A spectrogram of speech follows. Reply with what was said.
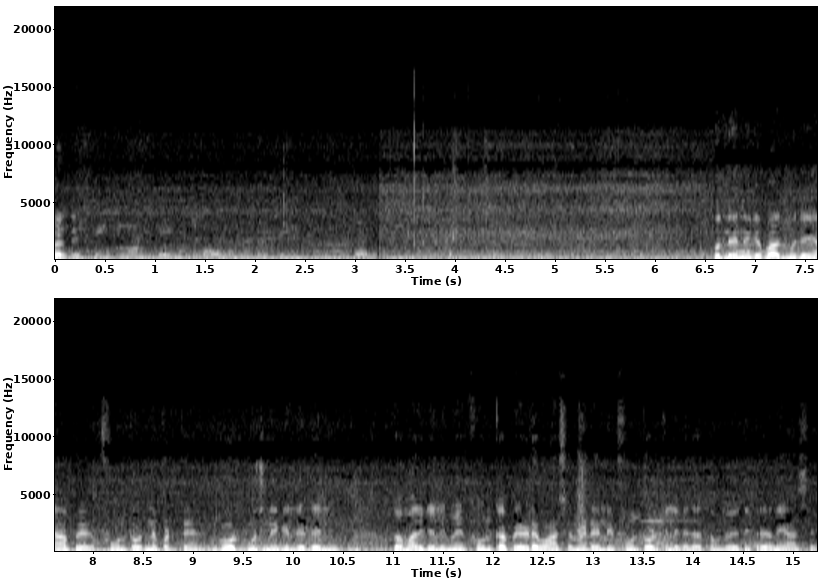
कर दे। खुद लेने के बाद मुझे यहाँ पे फूल तोड़ने पड़ते हैं, गौर पूजने के लिए डेली। तो हमारी गली में एक फूल का पेड़ है, वहाँ से मैं डेली फूल तोड़ के लेके जाता हूँ। जो ये दिख रहा है ना यहाँ से।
